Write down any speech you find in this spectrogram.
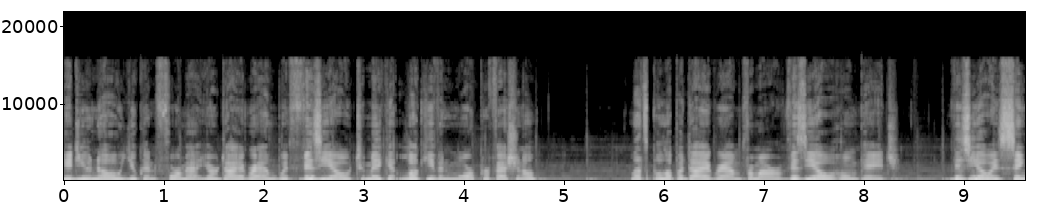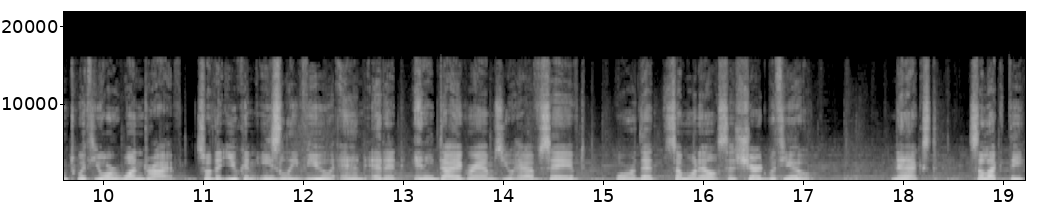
Did you know you can format your diagram with Visio to make it look even more professional? Let's pull up a diagram from our Visio homepage. Visio is synced with your OneDrive so that you can easily view and edit any diagrams you have saved or that someone else has shared with you. Next, select the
